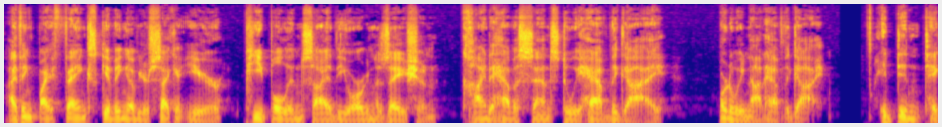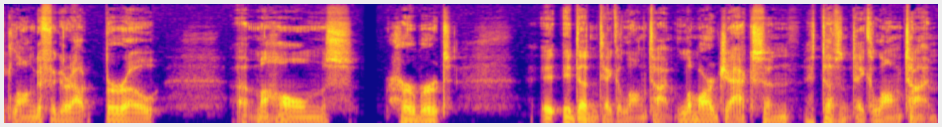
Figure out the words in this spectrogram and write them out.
I think by Thanksgiving of your second year, people inside the organization kind of have a sense do we have the guy or do we not have the guy? It didn't take long to figure out Burrow, uh, Mahomes, Herbert. It, it doesn't take a long time. Lamar Jackson, it doesn't take a long time.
